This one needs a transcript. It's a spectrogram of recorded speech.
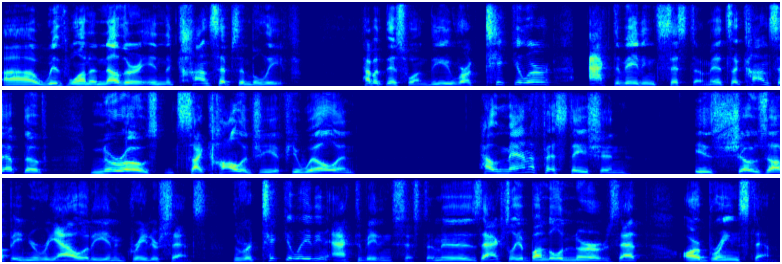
uh, with one another in the concepts and belief. How about this one? The reticular activating system. It's a concept of neuropsychology, if you will, and how manifestation is shows up in your reality in a greater sense. The reticulating activating system is actually a bundle of nerves at our brainstem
